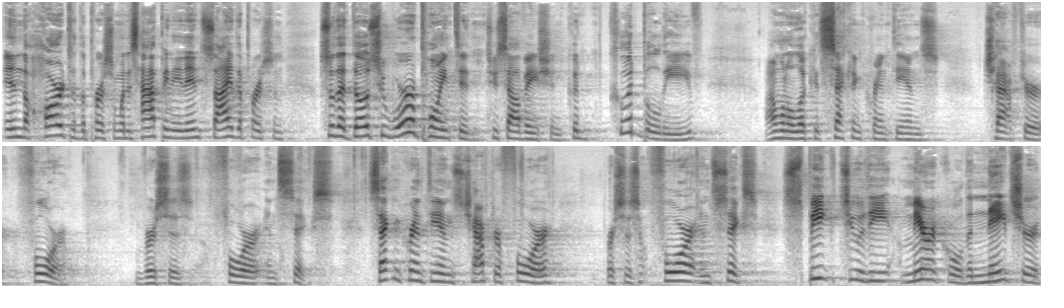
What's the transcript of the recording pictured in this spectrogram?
in the heart of the person, what is happening inside the person, so that those who were appointed to salvation could, could believe, I want to look at 2 Corinthians chapter 4, verses 4 and 6. 2 Corinthians chapter 4, verses 4 and 6 speak to the miracle, the nature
